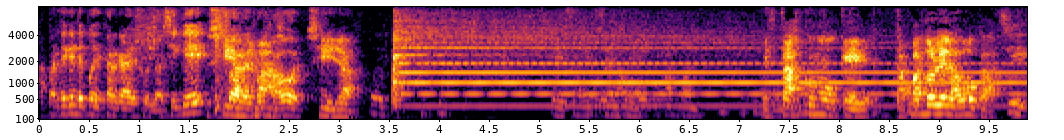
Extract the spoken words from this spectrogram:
Aparte que te puedes cargar el suelo, así que Sí, suave, además. por favor. Sí, ya. Estás como que tapándole la boca. Sí,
